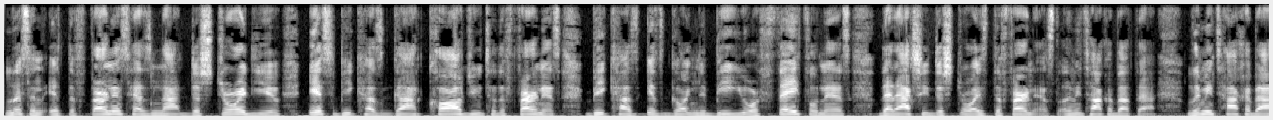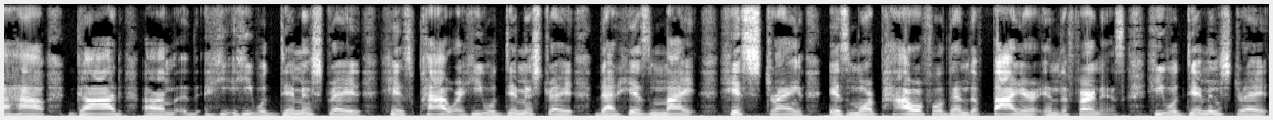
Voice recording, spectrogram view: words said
Listen, if the furnace has not destroyed you, it's because God called you to the furnace because it's going to be your faithfulness that actually destroys the furnace. Let me talk about that. Let me talk about how God, um, he, he will demonstrate his power. He will demonstrate that his might, his strength is more powerful than the fire in the furnace. He will demonstrate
